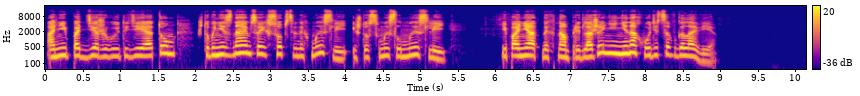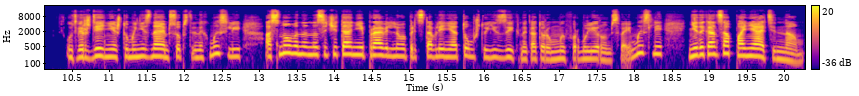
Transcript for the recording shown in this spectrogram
Они поддерживают идею о том, что мы не знаем своих собственных мыслей и что смысл мыслей и понятных нам предложений не находится в голове. Утверждение, что мы не знаем собственных мыслей, основано на сочетании правильного представления о том, что язык, на котором мы формулируем свои мысли, не до конца понятен нам,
